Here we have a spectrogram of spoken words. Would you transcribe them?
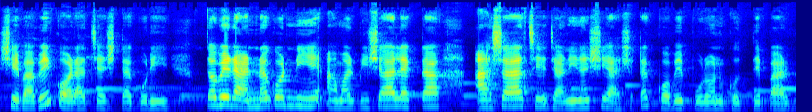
সেভাবে করার চেষ্টা করি। তবে রান্নাঘর নিয়ে আমার বিশাল একটা আশা আছে, জানি না সে আশাটা কবে পূরণ করতে পারব।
